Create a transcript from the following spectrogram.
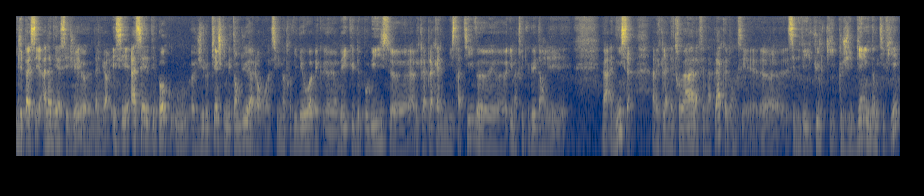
il est passé à la DACG euh, d'ailleurs, et c'est à cette époque où euh, j'ai le piège qui m'est tendu, alors c'est une autre vidéo avec euh, un véhicule de police, avec la plaque administrative, immatriculée dans les, à Nice, avec la lettre A à la fin de la plaque, donc c'est des véhicules qui, que j'ai bien identifiés.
